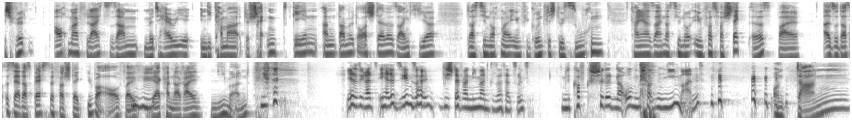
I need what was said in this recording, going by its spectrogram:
ich würde auch mal vielleicht zusammen mit Harry in die Kammer des Schreckens gehen an Dumbledores Stelle, sagen hier, lass die noch mal irgendwie gründlich durchsuchen. Kann ja sein, dass hier noch irgendwas versteckt ist, weil also das ist ja das beste Versteck überhaupt, weil mhm. wer kann da rein? Niemand. ihr, hättet grad, ihr hättet sehen sollen, wie Stefan niemand gesagt hat, so mit dem Kopf geschüttelt nach oben geschaut, niemand. Und dann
